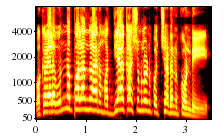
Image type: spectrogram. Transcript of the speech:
ఒకవేళ ఉన్న ఫలంగా ఆయన మధ్యాకాశంలోనికి వచ్చాడనుకోండి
